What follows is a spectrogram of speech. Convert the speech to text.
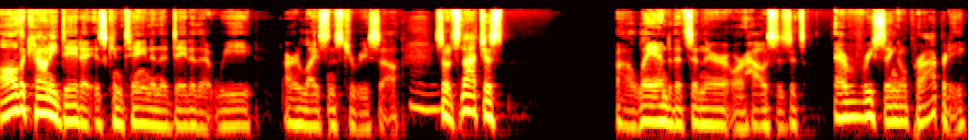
all the county data is contained in the data that we are licensed to resell. Mm-hmm. So it's not just uh, land that's in there or houses. It's every single property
